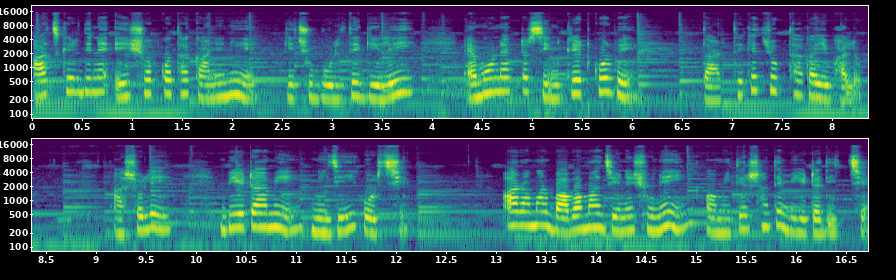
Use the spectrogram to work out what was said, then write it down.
আজকের দিনে এই সব কথা কানে নিয়ে কিছু বলতে গেলেই এমন একটা সিনক্রেট করবে, তার থেকে চুপ থাকাই ভালো। আসলে বিয়েটা আমি নিজেই করছি। আর আমার বাবা মা জেনে শুনেই অমিতের সাথে বিয়েটা দিচ্ছে।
